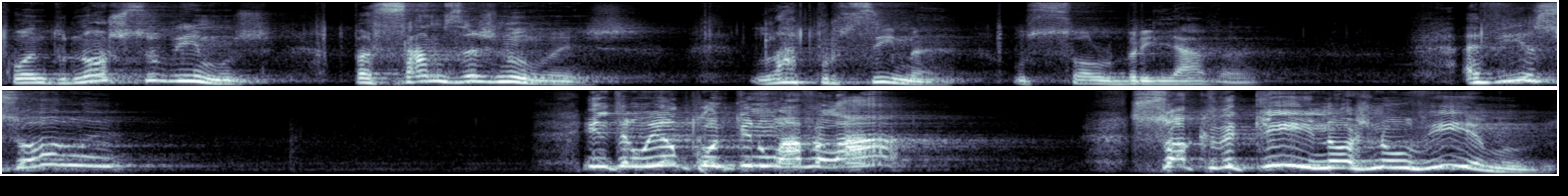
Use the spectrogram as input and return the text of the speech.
quando nós subimos, passamos as nuvens, lá por cima o sol brilhava. Havia sol. Então ele continuava lá. Só que daqui nós não o víamos.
